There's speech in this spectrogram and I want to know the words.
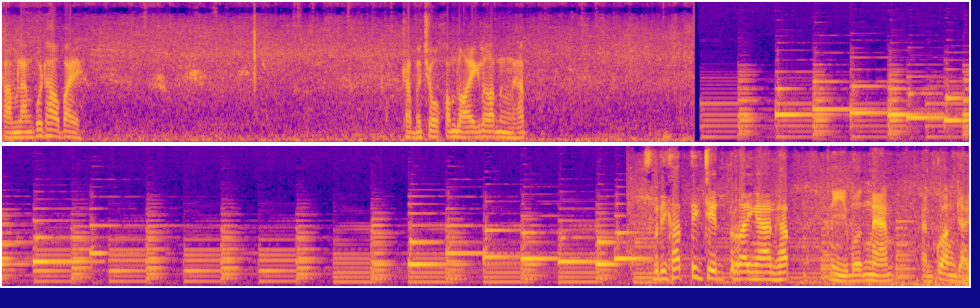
ทำลังผู้เท่าไป กลับมาโชว์ความลอยอีกรอบหนึ่งนะครับ สวัสดีครับติ๊กเจ็ดรายงานครับ นี่เวิ้งน้ำอันกว้างใหญ่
